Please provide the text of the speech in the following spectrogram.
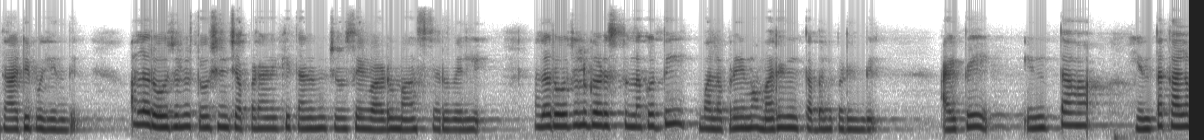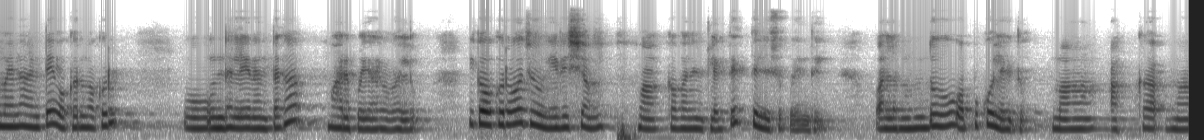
దాటిపోయింది. అలా రోజులు ట్యూషన్ చెప్పడానికి తనను చూసేవాడు మాస్టరు వెళ్ళి. అలా రోజులు గడుస్తున్న కొద్దీ వాళ్ళ ప్రేమ మరింత బలపడింది. అయితే ఇంత ఎంతకాలమైనా అంటే ఒకరినొకరు ఉండలేనంతగా మారిపోయారు వాళ్ళు. ఇక ఒకరోజు ఈ విషయం మా అక్క వాళ్ళ ఇంట్లో అయితే తెలిసిపోయింది. వాళ్ళ ముందు ఒప్పుకోలేదు. మా అక్క మా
